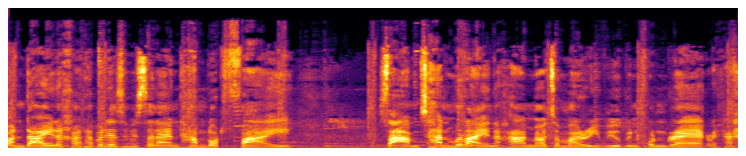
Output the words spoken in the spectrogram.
วันใดนะคะถ้าประเทศสวิตเซอร์แลนด์ทำรถไฟ 3 ชั้นเมื่อไหร่นะคะ แมวจะมารีวิวเป็นคนแรกเลยค่ะ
